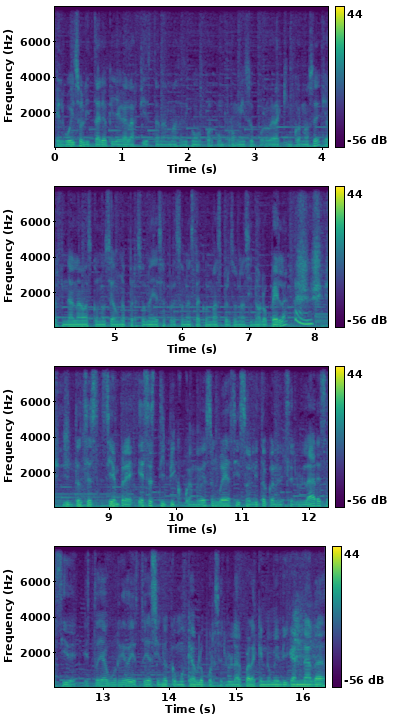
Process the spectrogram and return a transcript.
el güey solitario que llega a la fiesta nada más así como por compromiso, por ver a quien conoce, que al final nada más conoce a una persona y esa persona está con más personas y no lo pela. Y entonces siempre, eso es típico, cuando ves un güey así solito con el celular, es así de, estoy aburrido y estoy haciendo como que hablo por celular para que no me digan nada,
